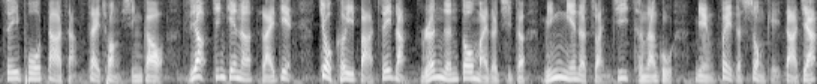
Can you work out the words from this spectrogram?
这一波大涨再创新高。只要今天呢来电，就可以把这一档人人都买得起的明年的转机成长股免费的送给大家。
